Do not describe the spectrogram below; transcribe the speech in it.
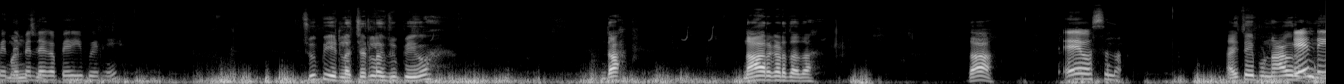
పెద్ద పెద్దగా పెరిగిపోయినాయి. చూపి ఇట్లా చెట్లకు చూపి ఇగో. దా. నార కడతా దా. దా. ఏ వస్తున్నా. అయితే ఇప్పుడు నాగర్ ఏంటి?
